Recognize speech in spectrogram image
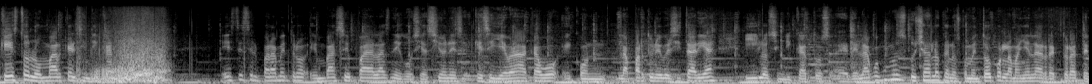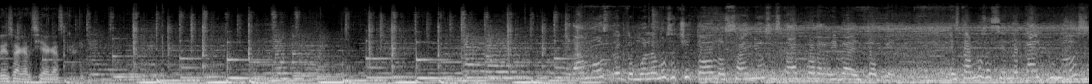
que esto lo marca el sindicato. Este es el parámetro en base para las negociaciones que se llevarán a cabo eh, con la parte universitaria y los sindicatos eh, del agua. Vamos a escuchar lo que nos comentó por la mañana la rectora Teresa García Gasca. Todos los años, estar por arriba del tope. Estamos haciendo cálculos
